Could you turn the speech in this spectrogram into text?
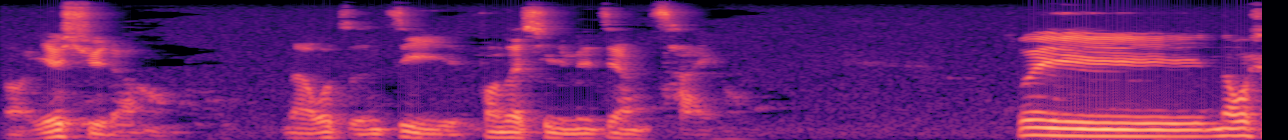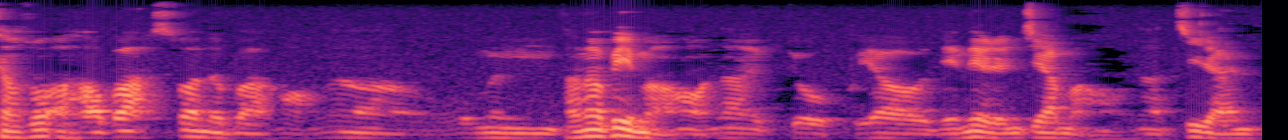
啊，也许的哈，那我只能自己放在心里面这样猜哦。所以那我想说啊，好吧，算了吧，哈，那我们糖尿病嘛，哈，那就不要连累人家嘛，哈，那既然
